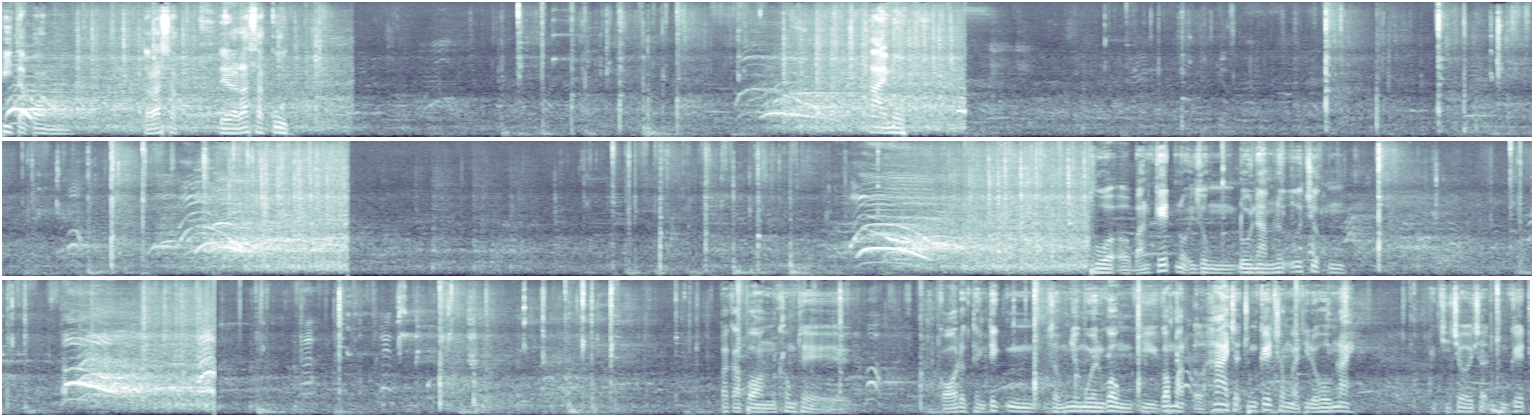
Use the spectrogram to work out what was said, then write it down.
Pitapon Terasakun hai một thua ở bán kết nội dung đôi nam nữ trước Pakapon không thể có được thành tích giống như Nguyen Gong khi góp mặt ở hai trận chung kết trong ngày thi đấu hôm nay. Chỉ chơi trận chung kết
